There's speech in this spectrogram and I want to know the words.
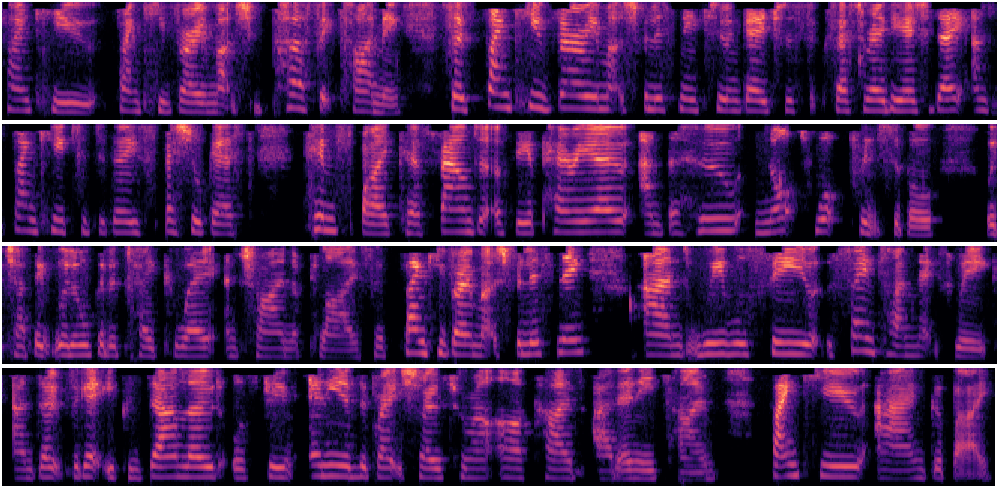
Thank you. Thank you very much. Perfect timing. So thank you very much for listening to Engage for Success Radio today. And thank you to today's special guest, Tim Spiker, founder of the Aperio and the Who Not What principle, which I think we're all going to take away and try and apply. So thank you very much for listening. And we will see you at the same time next week. And don't forget you can download or stream any of the great shows from our archive at any time. Thank you and goodbye.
